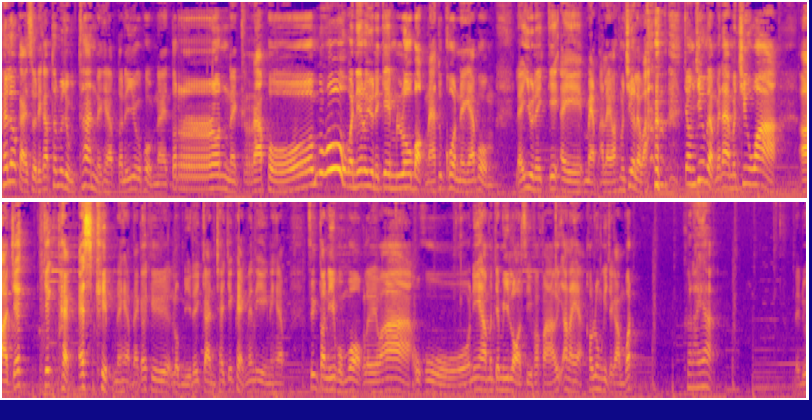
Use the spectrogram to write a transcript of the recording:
ฮัลโหลไก่สวัสดีครับท่านผู้ชมทุกท่านนะครับ ตอนนี้อยู่กับผมนายต้นนะครับผมวู้วันนี้เราอยู่ในเกมโลบอกนะทุกคนนะครับผม และอยู่ในเกมไอแมปอะไรวะ มันชื่ออะไรวะ จำชื่อแบบไม่ได้มันชื่อว่าอ่าเจ็คเจ็คแพ็กเอสคิปนะครับนั่นก็คือหลบหนีด้วยการใช้เจ็คแพ็กนั่นเองนะครับ ซึ่งตอนนี้ผมบอกเลยว่าโอ้โหนี่ครับมันจะมีหลอดสีฟ้าๆเอ้ยอะไรอะเขาร่วมกิจกรรมวัดคืออะไรอะเดี๋ยวดู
